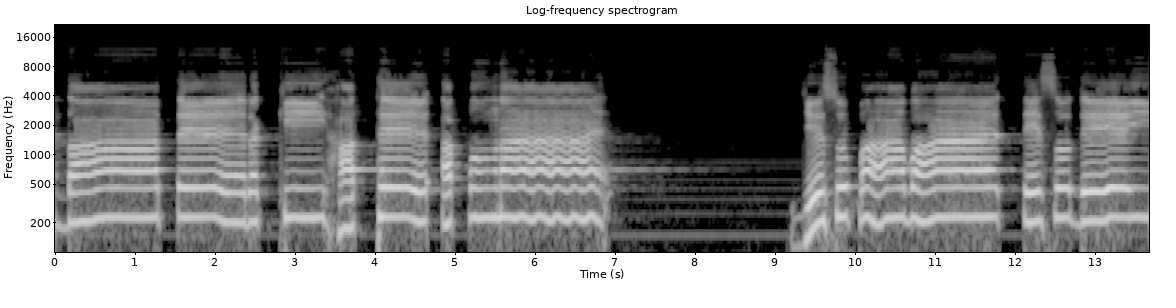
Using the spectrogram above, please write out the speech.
ਦਾਤੇ ਰੱਖੀ ਹੱਥੇ ਆਪਣਾ ਜਿਸ ਭਾਵੈ ਤਿਸ ਦੇਈ।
